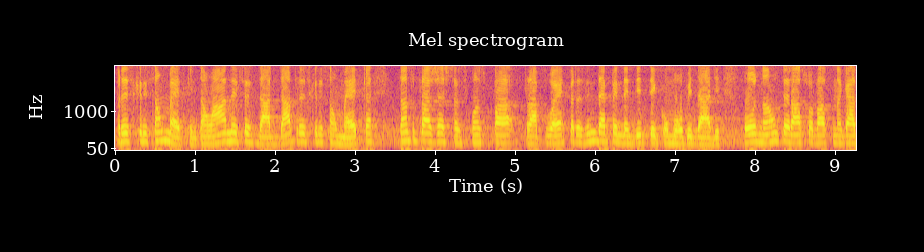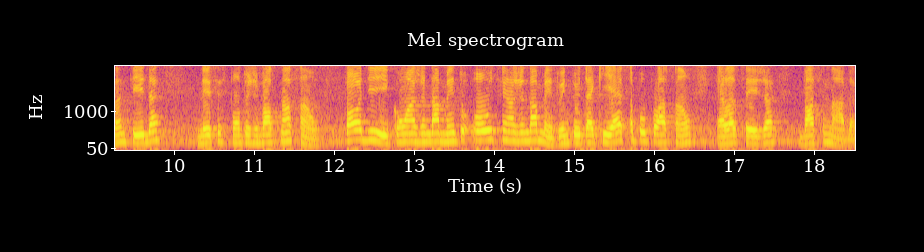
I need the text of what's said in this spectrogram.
prescrição médica. Então há necessidade da prescrição médica tanto para gestantes quanto para puérperas, independente de ter comorbidade ou não, terá sua vacina garantida nesses pontos de vacinação pode ir com agendamento ou sem agendamento. O intuito é que essa população ela seja vacinada.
